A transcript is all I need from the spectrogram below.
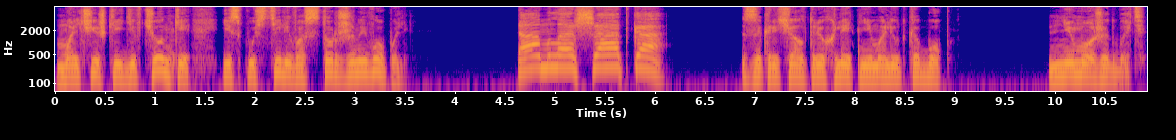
мальчишки и девчонки испустили восторженный вопль. «Там лошадка!» — закричал трехлетний малютка Боб. «Не может быть!»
